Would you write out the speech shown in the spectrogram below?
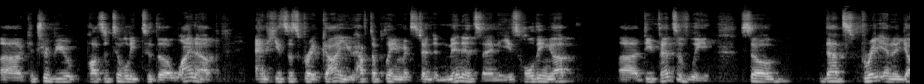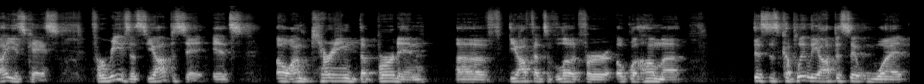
uh, contribute positively to the lineup? And he's this great guy. You have to play him extended minutes, and he's holding up uh, defensively. So that's great in a Ayayi's case. For Reaves, it's the opposite. It's, oh, I'm carrying the burden of the offensive load for Oklahoma. This is completely opposite what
